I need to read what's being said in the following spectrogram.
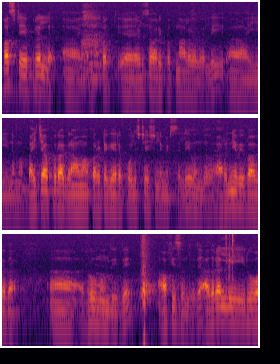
ಫಸ್ಟ್ ಏಪ್ರಿಲ್ ಇಪ್ಪತ್ತು, ಎರಡು ಸಾವಿರದ ಇಪ್ಪತ್ತ್ನಾಲ್ಕರಲ್ಲಿ ಈ ನಮ್ಮ ಬೈಚಾಪುರ ಗ್ರಾಮ ಕೊರಟಗೆರೆ ಪೊಲೀಸ್ ಸ್ಟೇಷನ್ ಲಿಮಿಟ್ಸಲ್ಲಿ ಒಂದು ಅರಣ್ಯ ವಿಭಾಗದ ರೂಮ್ ಒಂದಿದೆ ಆಫೀಸ್ ಒಂದಿದೆ. ಅದರಲ್ಲಿ ಇರುವ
